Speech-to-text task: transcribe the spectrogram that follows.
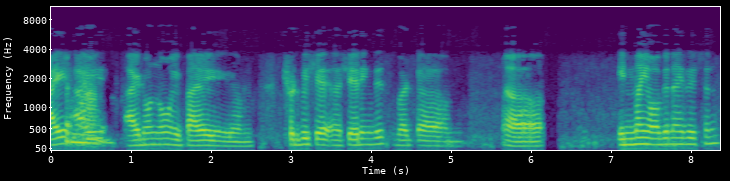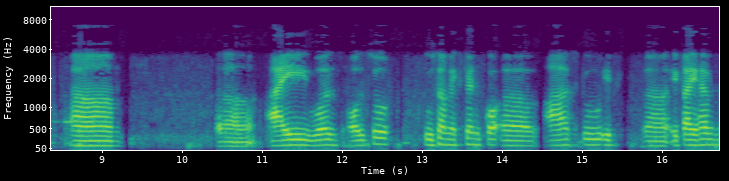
I I Somehow. I don't know if I um, should be share, uh, sharing this, but um, uh, in my organization, um, uh, I was also to some extent co- uh, asked to if uh, if I have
